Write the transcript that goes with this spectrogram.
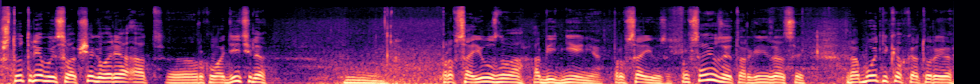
что требуется, вообще говоря, от руководителя профсоюзного объединения, профсоюза. Профсоюзы – это организации работников, которые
